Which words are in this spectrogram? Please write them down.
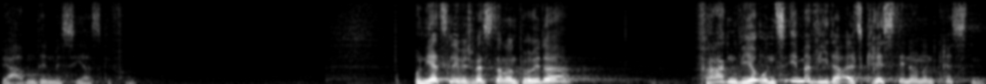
wir haben den Messias gefunden. Und jetzt, liebe Schwestern und Brüder, fragen wir uns immer wieder als Christinnen und Christen,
